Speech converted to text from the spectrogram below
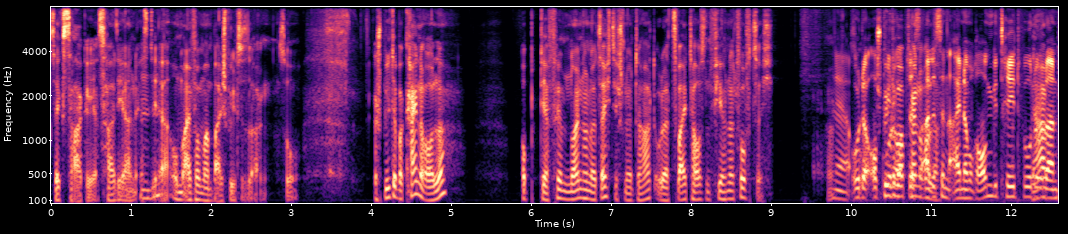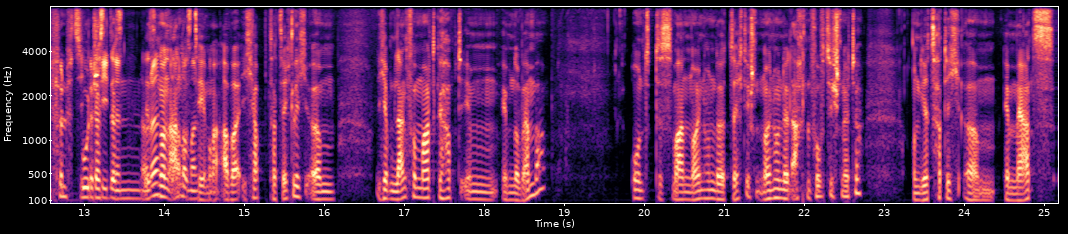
sechs Tage jetzt HDR und SDR, mhm. um einfach mal ein Beispiel zu sagen. So. Es spielt aber keine Rolle, ob der Film 960 Schnitte hat oder 2450. Ja, ja, oder so, ob, oder ob das alles in einem Raum gedreht wurde ja, oder an 50 gut, verschiedenen. Das, das, das ist noch ein anderes Thema, aber ich habe tatsächlich, ähm, ich habe ein Langformat gehabt im, im November und das waren 960, 958 Schnitte und jetzt hatte ich ähm, im März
